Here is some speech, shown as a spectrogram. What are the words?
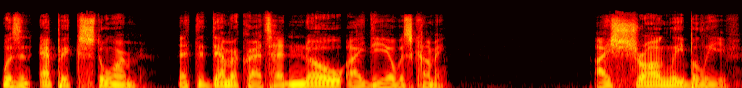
was an epic storm that the Democrats had no idea was coming. I strongly believe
